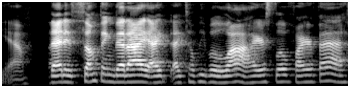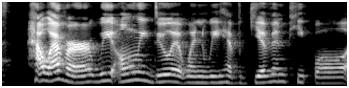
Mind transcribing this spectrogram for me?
Yeah. That is something that I, I, I tell people a lot hire slow, fire fast. However, we only do it when we have given people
